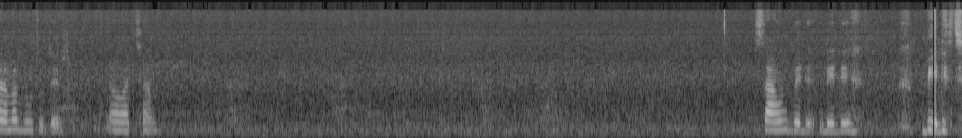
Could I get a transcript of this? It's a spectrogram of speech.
আর আমার ব্লুটুথের ও আচ্ছা। সাউন্ড বেডে বেডে, বেডেছে।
